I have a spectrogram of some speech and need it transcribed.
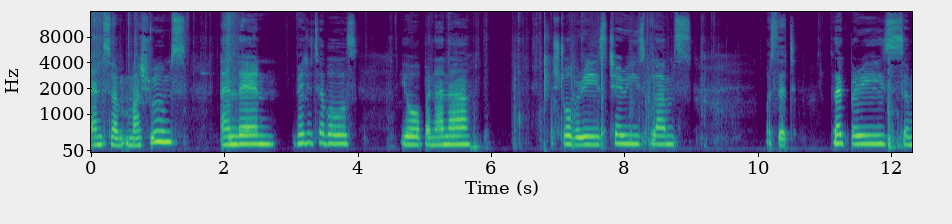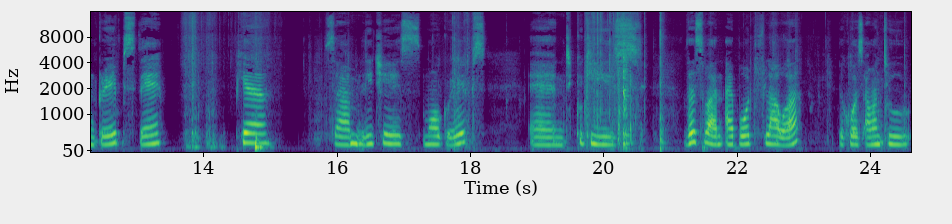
and some mushrooms. And then vegetables, your banana, strawberries, cherries, plums. What's that? Blackberries, some grapes there. Pear, some lychees, more grapes, and cookies. This one I bought flour because I want to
